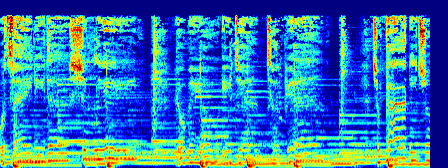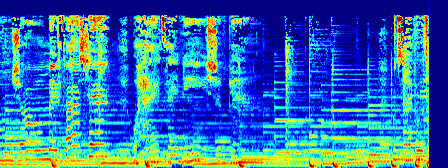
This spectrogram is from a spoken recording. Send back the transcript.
我在你的心里有没有一点特别？就怕你终究没发现，我还在你身边。我猜不到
